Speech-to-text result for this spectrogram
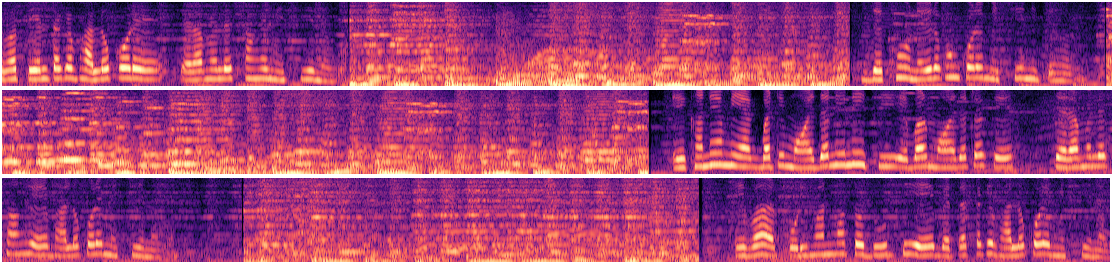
এবার তেলটাকে ভালো করে ক্যারামেলের সঙ্গে মিশিয়ে নেব। দেখুন, এইরকম করে মিশিয়ে নিতে হবে। এখানে আমি এক বাটি ময়দা নিয়ে নিয়েছি। এবার ময়দাটাকে ক্যারামেলের সঙ্গে ভালো করে মিশিয়ে নেব। এবার পরিমাণ মতো দুধ দিয়ে ব্যাটারটাকে ভালো করে মিশিয়ে নেব।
